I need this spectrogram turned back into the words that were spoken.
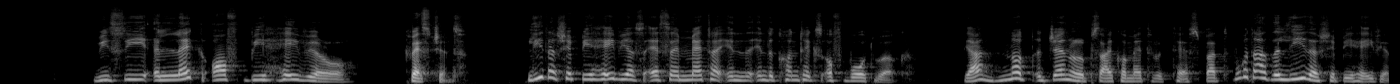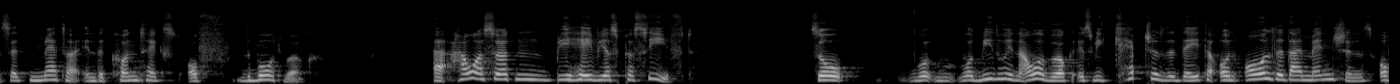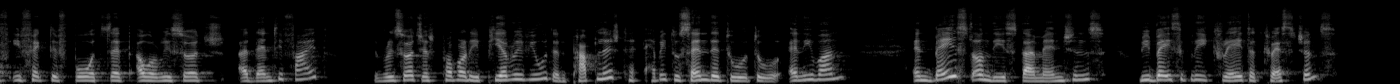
We see a lack of behavioral questions. Leadership behaviors as a matter in, in the context of board work. Yeah, not a general psychometric test, but what are the leadership behaviors that matter in the context of the board work? uh, how are certain behaviors perceived? So, what, what we do in our work is we capture the data on all the dimensions of effective boards that our research identified. The research is properly peer reviewed and published. Happy to send it to, to anyone. And based on these dimensions, we basically created questions.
